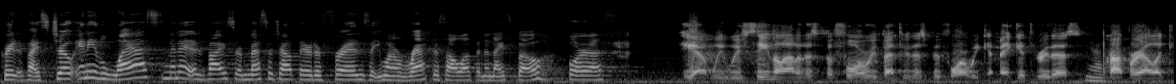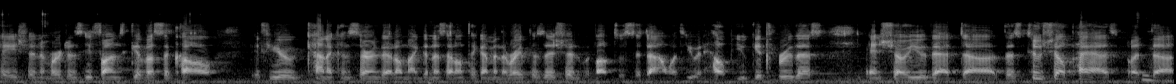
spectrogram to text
Great advice. Joe, any last minute advice or message out there to friends that you want to wrap this all up in a nice bow for us? Yeah, we, we've seen a lot of this before. We've been through this before. We can make it through this. Yeah. Proper allocation, emergency funds, give us a call. If you're kind of concerned that, oh my goodness, I don't think I'm in the right position, we'd love to sit down with you and help you get through this and show you that uh, this too shall pass. But uh,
